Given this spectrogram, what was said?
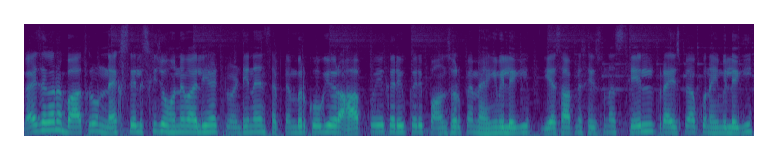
गाइस अगर मैं बात करूँ नेक्स्ट सेल इसकी जो होने वाली है ट्वेंटी नाइन सेप्टेम्बर को होगी और आपको ये करीब करीब पाँच सौ रुपये महँगी मिलेगी। यस आपने सही सुना सेल प्राइस पे आपको नहीं मिलेगी।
